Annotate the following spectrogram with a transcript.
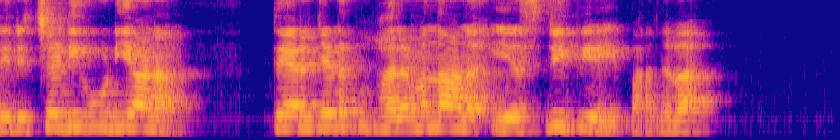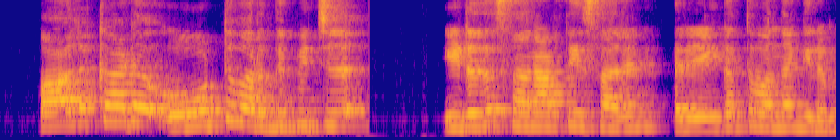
തിരിച്ചടി കൂടിയാണ് തെരഞ്ഞെടുപ്പ് ഫലമെന്നാണ് എസ് ഡി പി ഐ പറഞ്ഞത്. പാലക്കാട് വോട്ട് വർദ്ധിപ്പിച്ച് ഇടത് സ്ഥാനാർത്ഥി സരൺ രംഗത്ത് വന്നെങ്കിലും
